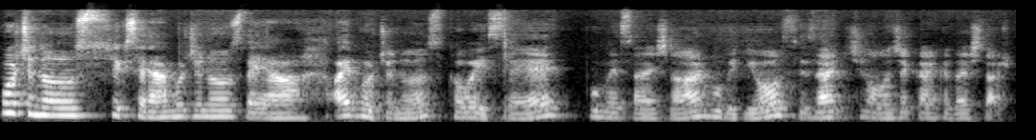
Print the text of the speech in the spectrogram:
Burcunuz, yükselen burcunuz veya ay burcunuz Kova ise bu mesajlar, bu video sizler için olacak arkadaşlar.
